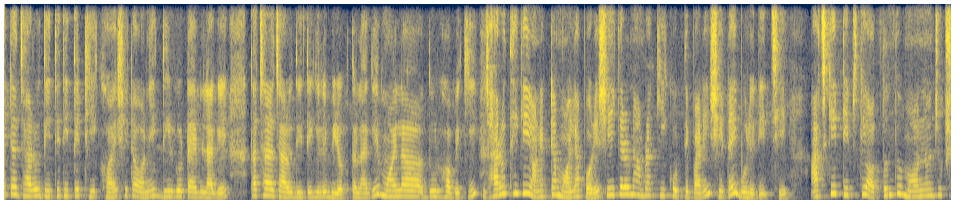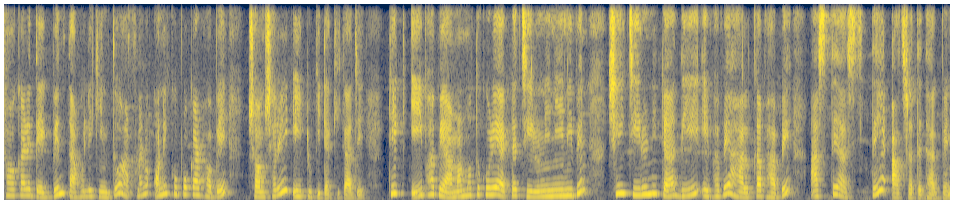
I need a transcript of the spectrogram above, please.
এটা ঝাড়ু দিতে দিতে ঠিক হয়, সেটা অনেক দীর্ঘ টাইম লাগে। তাছাড়া ঝাড়ু দিতে গেলে বিরক্ত লাগে, ময়লা দূর হবে কি? ঝাড়ু থেকেই অনেকটা ময়লা পড়ে, সেই কারণে আমরা কি করতে পারি সেটাই বলে দিচ্ছি। আজকের টিপসটি অত্যন্ত মনোযোগ সহকারে দেখবেন, তাহলে কিন্তু আপনার অনেক উপকার হবে সংসারের এই টুকিটাকি কাজে। ঠিক এইভাবে আমার মতো করে একটা চিরুনি নিয়ে নেবেন। সেই চিরুনিটা দিয়ে এভাবে হালকাভাবে আস্তে আস্তে আঁচড়াতে থাকবেন।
